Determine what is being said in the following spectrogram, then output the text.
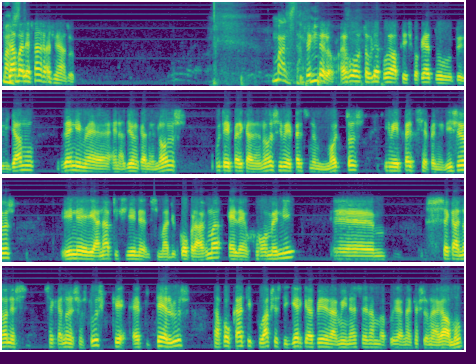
Κάμπα λεφτά θα χάσουν οι άνθρωποι. Μάλιστα. Δεν ξέρω. Εγώ το βλέπω από τη σκοπιά του, του δικιά μου. Δεν είμαι εναντίον κανενός, ούτε υπέρ κανενός. Είμαι υπέρ της νομιμότητα, είμαι υπέρ της επενδύσεως. Είναι, η ανάπτυξη είναι σημαντικό πράγμα, ελεγχόμενη. Ε, σε κανόνες, σε κανόνες σωστούς και επιτέλους θα πω κάτι που άκουσα στην Κέρκυρα πριν ένα μήνα, σε ένα που είχα να φτιάξω ένα γάμο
